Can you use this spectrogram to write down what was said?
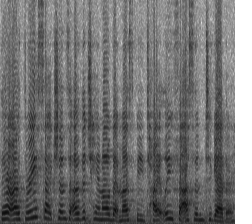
There are three sections of the channel that must be tightly fastened together.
